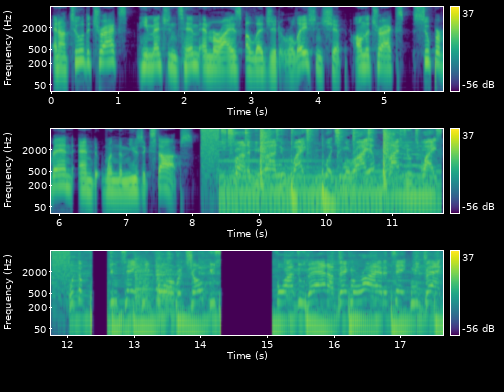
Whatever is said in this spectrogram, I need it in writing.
and on two of the tracks, he mentions him and Mariah's alleged relationship. On the tracks Superman and When the Music Stops. You trying to be my new wife? What, you Mariah? Fly through twice. What the f you take me for a joke? You before I do that, I beg Mariah to take me back.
